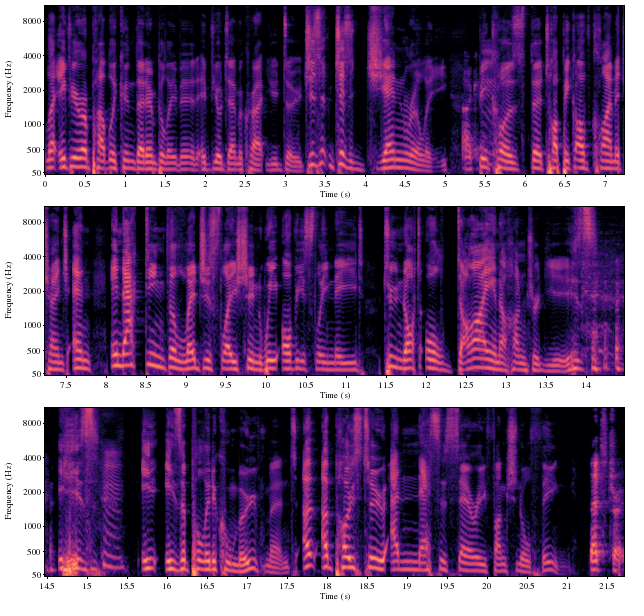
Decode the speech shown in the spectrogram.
Like if you're a Republican, they don't believe it. If you're Democrat, you do. Just just generally Okay. because the topic of climate change and enacting the legislation we obviously need to not all die in a hundred years is i- is a political movement opposed to a necessary functional thing. That's true.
